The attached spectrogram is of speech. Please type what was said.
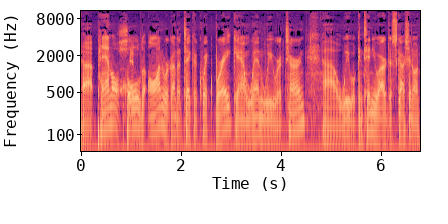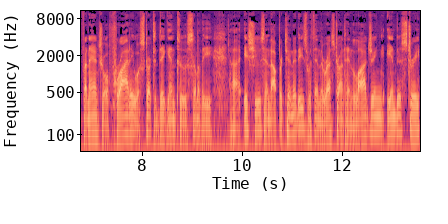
Uh, panel, hold on. We're going to take a quick break, and when we return, uh, we will continue our discussion on Financial Friday. We'll start to dig into some of the uh, issues and opportunities within the restaurant and lodging industry,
